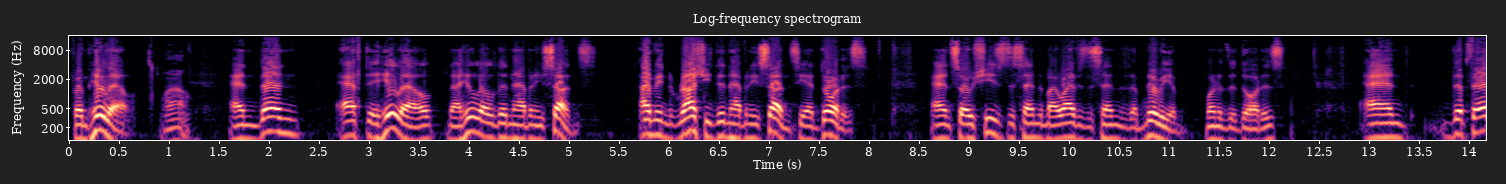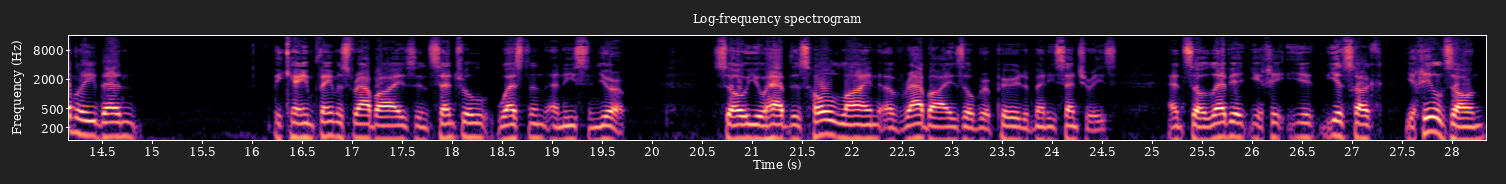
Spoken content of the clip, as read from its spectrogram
from Hillel. wow. And then after Hillel, now Hillel didn't have any sons. I mean, Rashi didn't have any sons. He had daughters. And so she's descended, my wife is descendant of Miriam, one of the daughters. And the family then became famous rabbis in Central, Western, and Eastern Europe. So you have this whole line of rabbis over a period of many centuries. And so Levi Yitzchak Yechilzon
